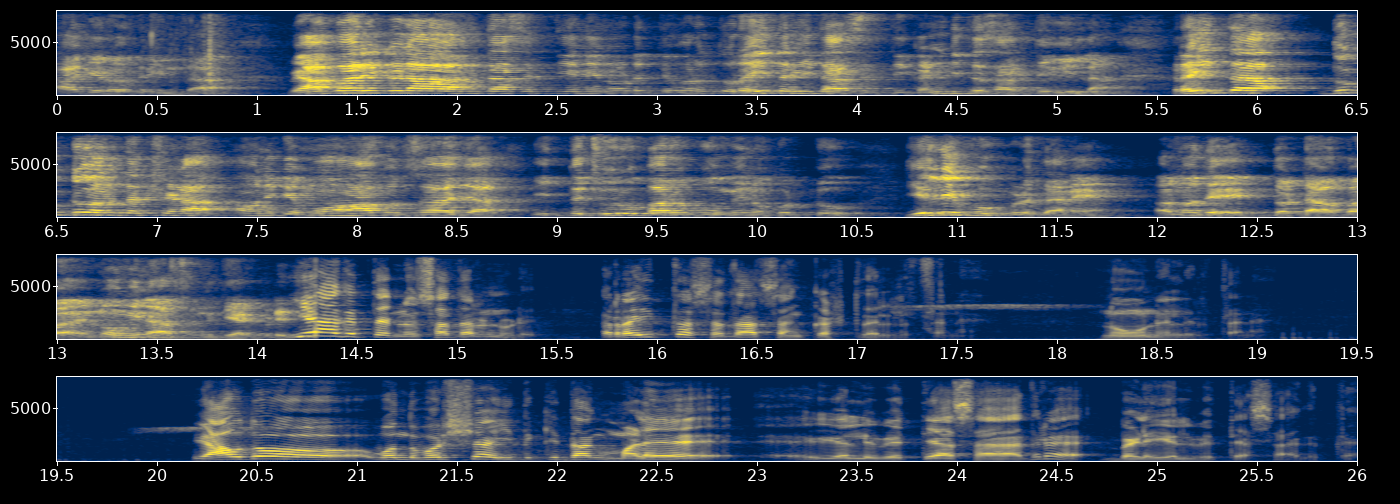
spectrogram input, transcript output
ಆಗಿರೋದ್ರಿಂದ ವ್ಯಾಪಾರಿಗಳ ಹಿತಾಸಕ್ತಿಯನ್ನೇ ನೋಡುತ್ತೆ ಹೊರತು ರೈತರ ಹಿತಾಸಕ್ತಿ ಖಂಡಿತ ಸಾಧ್ಯವಿಲ್ಲ ರೈತ ದುಡ್ಡು ಅಂದ ತಕ್ಷಣ ಅವನಿಗೆ ಮೋಹ ಆಗೋದು ಸಹಜ, ಇದ್ದ ಚೂರುಪಾರು ಭೂಮಿಯನ್ನು ಕೊಟ್ಟು ಎಲ್ಲಿಗೆ ಹೋಗ್ಬಿಡ್ತಾನೆ ಅನ್ನೋದೇ ದೊಡ್ಡ ಅಪ, ನೋವಿನ ಸಂಗತಿ ಆಗ್ಬಿಡುತ್ತೆ. ಏನಾಗುತ್ತೆ ಅನ್ನೋ ಸಾಧಾರಣ ನೋಡಿ, ರೈತ ಸದಾ ಸಂಕಷ್ಟದಲ್ಲಿರ್ತಾನೆ, ನೋವಿನಲ್ಲಿರ್ತಾನೆ. ಯಾವುದೋ ಒಂದು ವರ್ಷ ಇದಕ್ಕಿದ್ದಾಗ ಮಳೆಯಲ್ಲಿ ವ್ಯತ್ಯಾಸ ಆದರೆ ಬೆಳೆಯಲ್ಲಿ ವ್ಯತ್ಯಾಸ ಆಗುತ್ತೆ.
